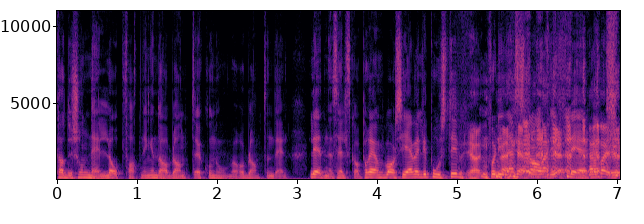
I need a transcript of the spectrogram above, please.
tradisjonelle oppfatningen da blant økonomer og blant en del ledende selskaper. Jeg må bare si jeg er veldig positiv, Ja. fordi det er stadig flere, bare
